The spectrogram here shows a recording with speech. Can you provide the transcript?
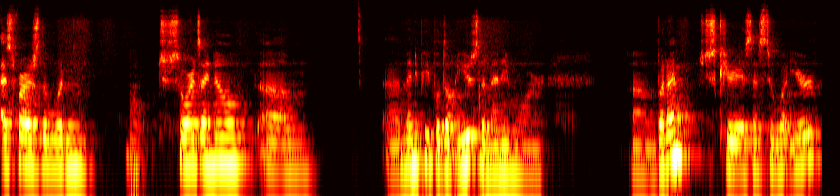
as far as the wooden swords. I know um, uh, many people don't use them anymore, um, but I'm just curious as to what your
